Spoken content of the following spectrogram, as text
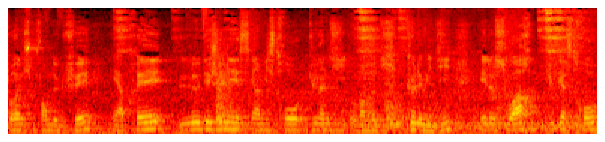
brunch sous forme de buffet. Et après, le déjeuner, c'est un bistrot du lundi au vendredi que le midi. Et le soir, du gastro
